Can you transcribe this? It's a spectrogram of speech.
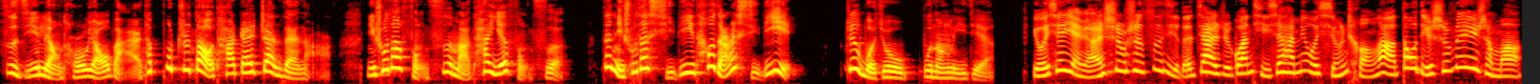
自己两头摇摆，他不知道他该站在哪儿。你说他讽刺嘛，他也讽刺；但你说他洗地，他又在那洗地，这我就不能理解。有一些演员是不是自己的价值观体系还没有形成啊？到底是为什么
